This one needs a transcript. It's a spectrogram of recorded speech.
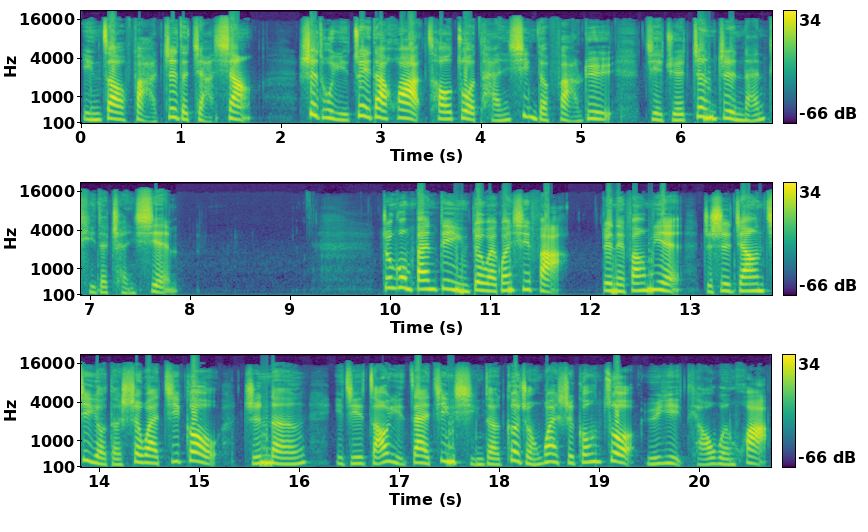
营造法治的假象，试图以最大化操作弹性的法律解决政治难题的呈现。中共颁定对外关系法。对内方面，只是将既有的涉外机构职能以及早已在进行的各种外事工作予以条文化，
